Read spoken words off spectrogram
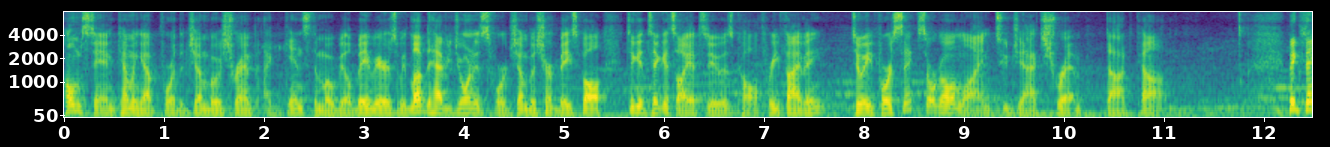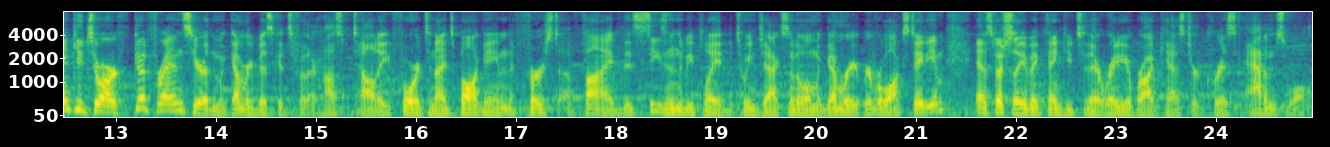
homestand coming up for the Jumbo Shrimp against the Mobile Bay Bears. We'd love to have you join us for Jumbo Shrimp Baseball. To get tickets, all you have to do is call 358 2846 or go online to jaxshrimp.com. Big thank you to our good friends here at the Montgomery Biscuits for their hospitality for tonight's ball game, the first of five this season to be played between Jacksonville and Montgomery at Riverwalk Stadium, and especially a big thank you to their radio broadcaster Chris Adams-Wall.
